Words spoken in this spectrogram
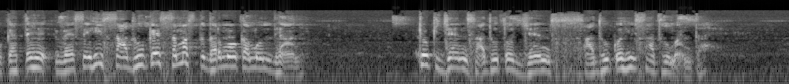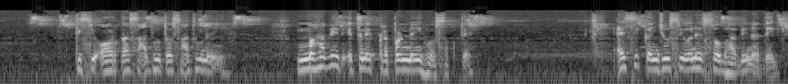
वो कहते हैं, वैसे ही साधु के समस्त धर्मों का मूल ध्यान है। क्योंकि जैन साधु तो जैन साधु को ही साधु मानता है। किसी और का साधु तो साधु नहीं है। महावीर इतने कृपण नहीं हो सकते। ऐसी कंजूसी उन्हें शोभा भी न देगी।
